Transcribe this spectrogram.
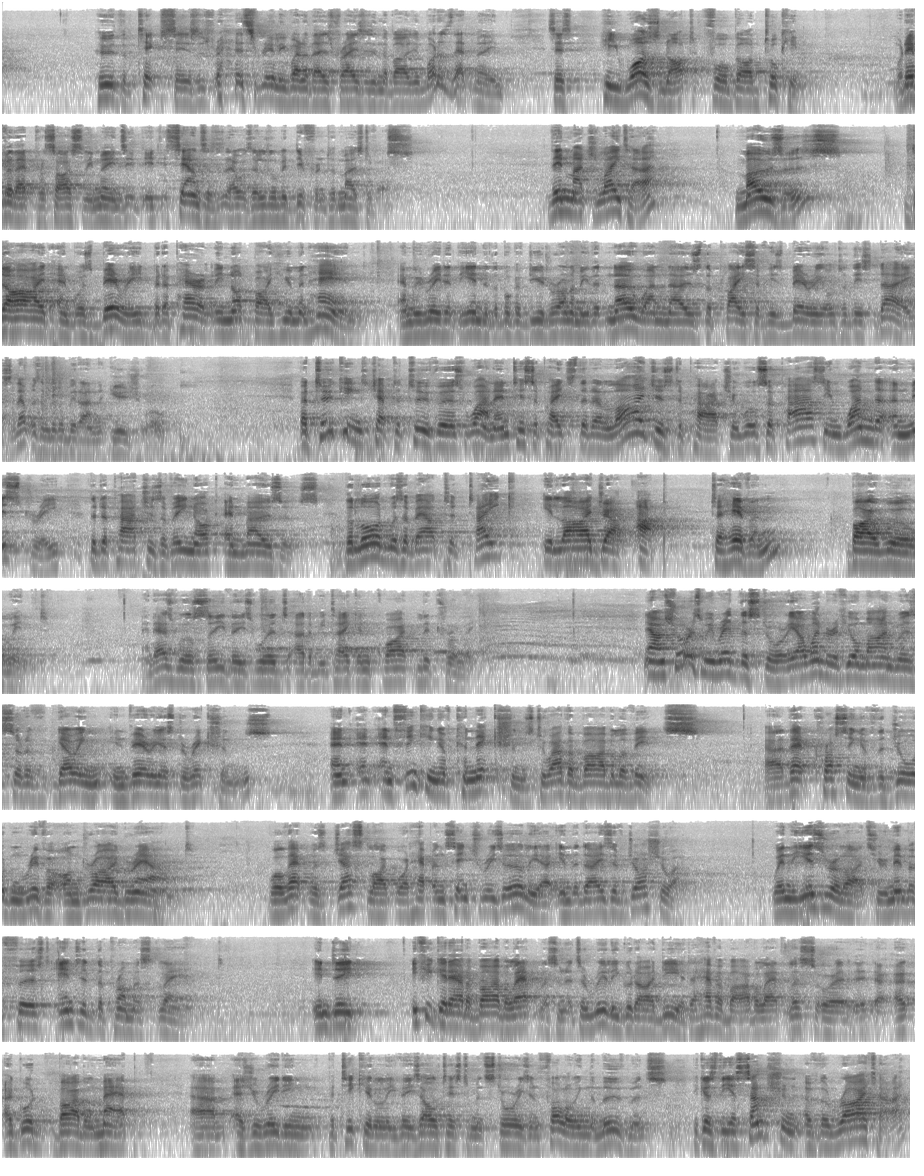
who the text says is it's really one of those phrases in the Bible. What does that mean? It says, He was not, for God took him. Whatever that precisely means, it, it sounds as though it was a little bit different to most of us. Then, much later, Moses died and was buried, but apparently not by human hand. And we read at the end of the book of Deuteronomy that no one knows the place of his burial to this day. So that was a little bit unusual. But 2 Kings chapter 2 verse 1 anticipates that Elijah's departure will surpass in wonder and mystery the departures of Enoch and Moses. The Lord was about to take Elijah up to heaven by a whirlwind. And as we'll see, these words are to be taken quite literally. Now, I'm sure as we read the story, I wonder if your mind was sort of going in various directions and, and, and thinking of connections to other Bible events. Uh, that crossing of the Jordan River on dry ground. Well, that was just like what happened centuries earlier in the days of Joshua, when the Israelites, you remember, first entered the promised land. Indeed, if you get out a Bible atlas, and it's a really good idea to have a Bible atlas or a, a, a good Bible map um, as you're reading particularly these Old Testament stories and following the movements, because the assumption of the writer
